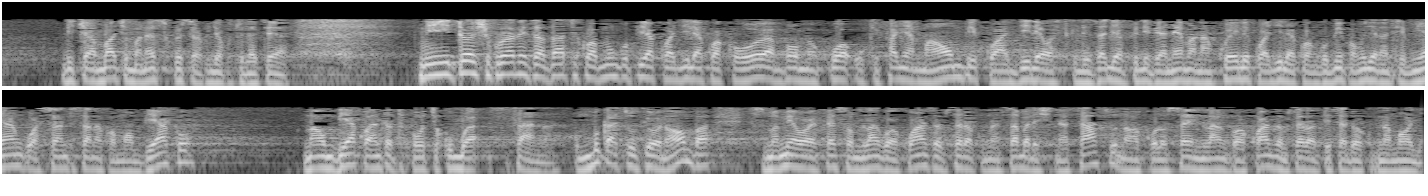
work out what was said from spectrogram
Ndicho ambacho bwana yesu kristo alikuja kutuletea. Niitoe shukurani za dhati kwa mungu pia kwa ajili ya kwako wewe ambao umekuwa ukifanya maombi kwa ajili ya wasikilizaji wa vipindi vya neema na kweli kwa ajili ya kwangu pamoja na timu yangu. Asante sana kwa maombi yako maombi yako yanaleta tofauti kubwa sana. Kumbuka tu ukiwa unaomba simamia waefeso mlango wa kwanza mstari wa 17 hadi 23 na wakolosai mlango wa kwanza mstari wa tisa hadi wa 11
